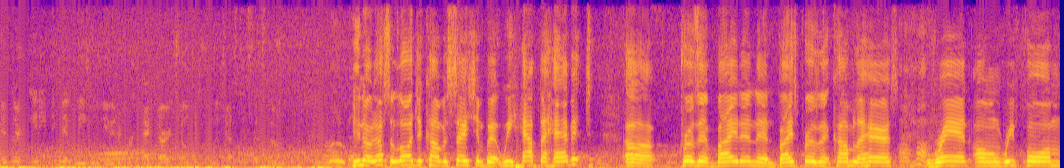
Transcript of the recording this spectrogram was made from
Is there anything that we can do to protect our children from the justice system? You know, that's a larger conversation, but we have to have it. Uh, President Biden and Vice President Kamala Harris ran on reform,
